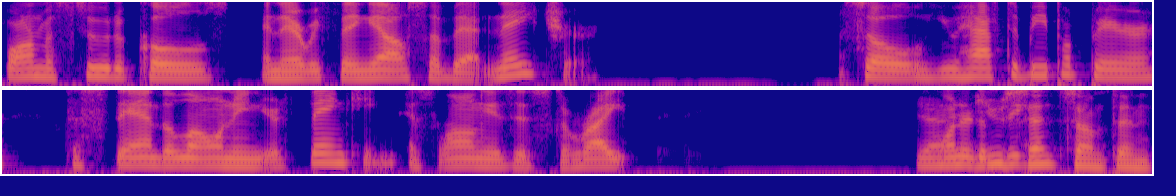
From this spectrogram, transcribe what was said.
pharmaceuticals, and everything else of that nature. So you have to be prepared to stand alone in your thinking as long as it's the right thing. Yeah. One of the you big- said something.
